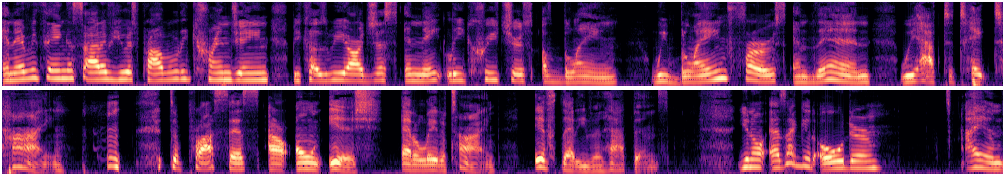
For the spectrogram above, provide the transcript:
and everything inside of you is probably cringing because we are just innately creatures of blame. We blame first and then we have to take time to process our own ish at a later time if that even happens. You know, as I get older, I am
